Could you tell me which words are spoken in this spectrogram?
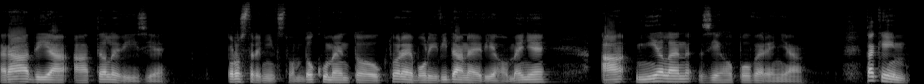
rádia a televízie, prostredníctvom dokumentov, ktoré boli vydané v jeho mene a nielen z jeho poverenia. Takým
